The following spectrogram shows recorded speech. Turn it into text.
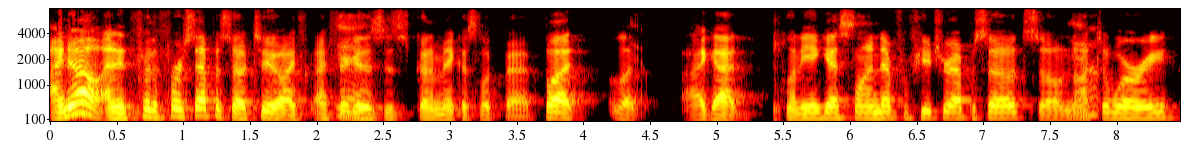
I know, and for the first episode too, I, I figure Yeah. this is going to make us look bad. But look, I got plenty of guests lined up for future episodes, so not Yeah. to worry.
